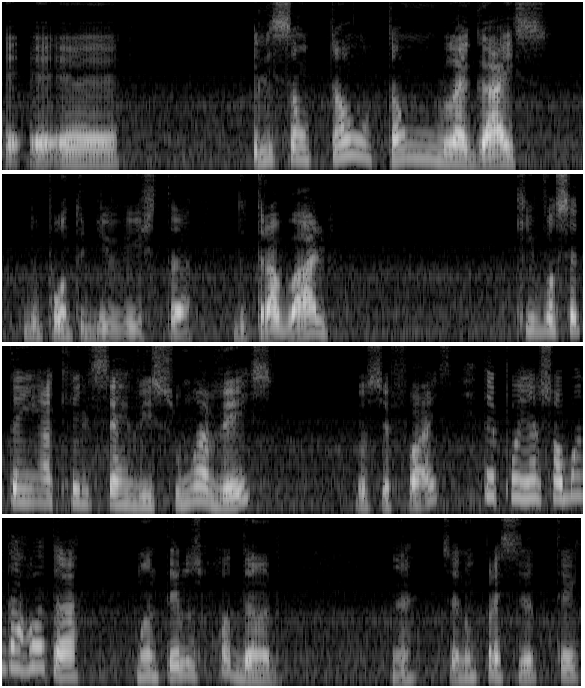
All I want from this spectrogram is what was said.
é, é, é, eles são tão, tão legais do ponto de vista do trabalho que você tem aquele serviço uma vez, você faz, e depois é só mandar rodar, mantê-los rodando. Né? Você não precisa estar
